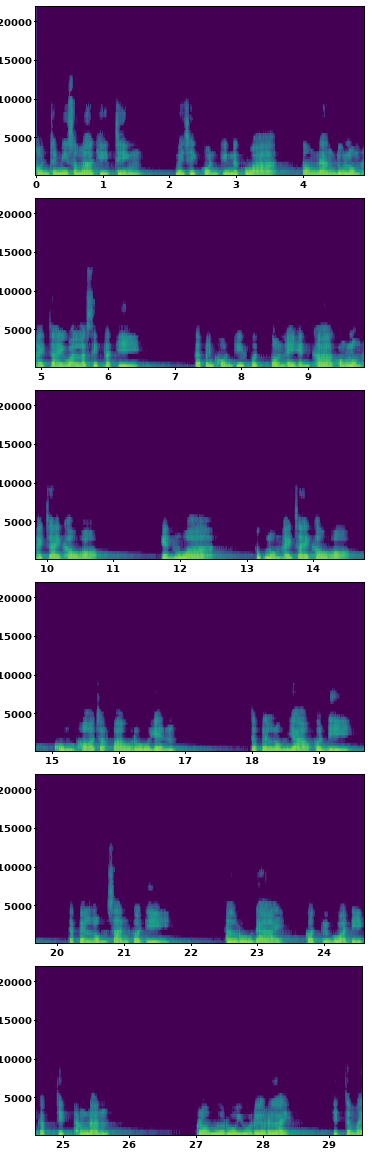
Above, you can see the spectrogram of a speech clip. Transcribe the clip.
คนจะมีสมาธิจริง ไม่ใช่คนที่นึกว่าต้องนั่งดูลมหายใจวันละสิบนาที แต่เป็นคนที่ฝึกตนให้เห็นค่าของลมหายใจเข้าออก เห็นว่าทุกลมหายใจเข้าออก คุ้มพอจะเฝ้ารู้เห็น จะเป็นลมยาวก็ดี จะเป็นลมสั้นก็ดี ถ้ารู้ได้ก็ถือว่าดีกับจิตทั้งนั้น เพราะเมื่อรู้อยู่เรื่อยๆ จิตจะไม่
